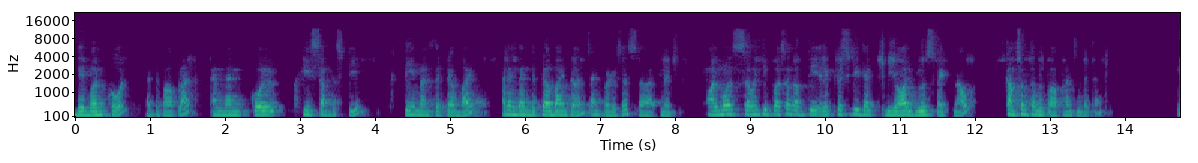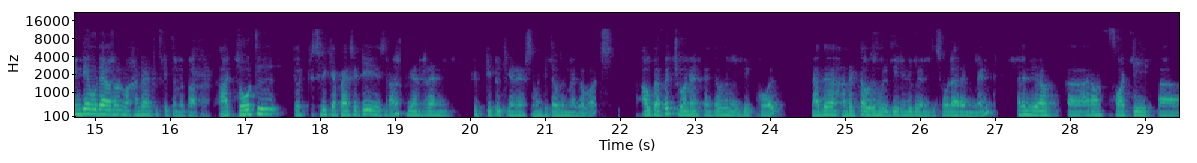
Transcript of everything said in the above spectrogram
they burn coal at the power plant, and then coal heats up the steam. Steam runs the turbine, and then, then the turbine turns and produces uh, energy. Almost 70% of the electricity that we all use right now comes from thermal power plants in the country. India would have around 150 thermal power. Our total electricity capacity is around 350 to 370,000 megawatts, out of which 210,000 will be coal, another 100,000 will be renewable energy, solar and wind, and then you have uh, around 40 uh,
